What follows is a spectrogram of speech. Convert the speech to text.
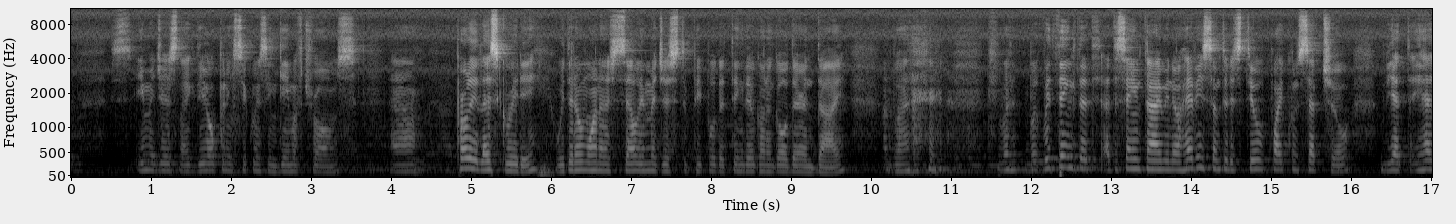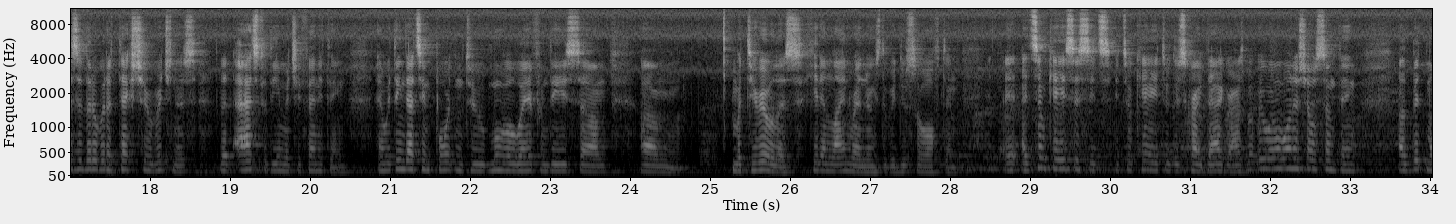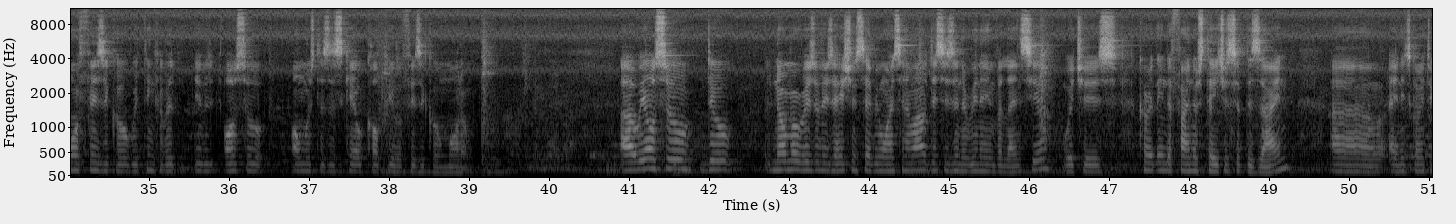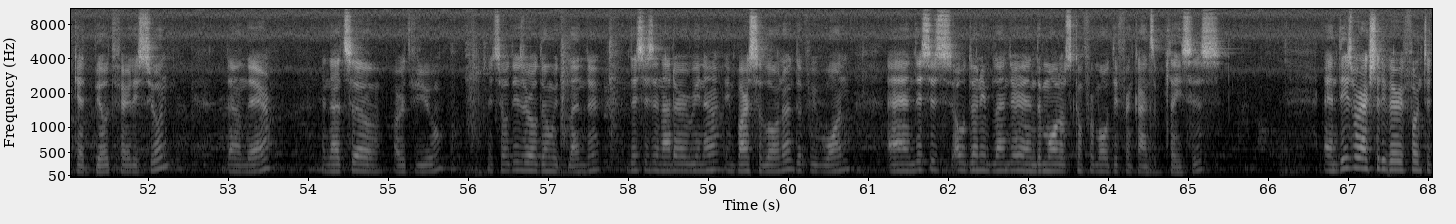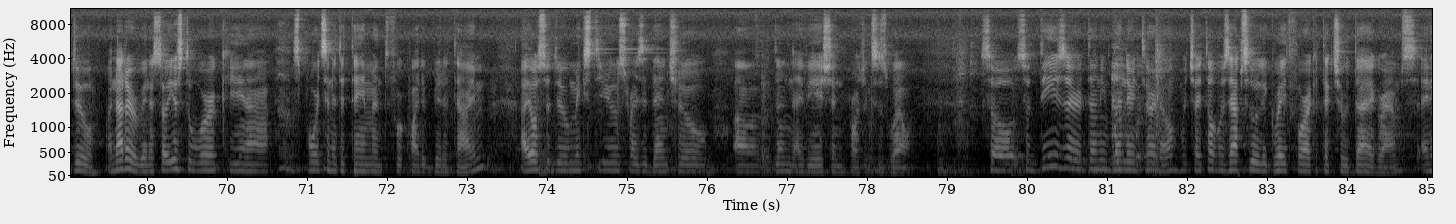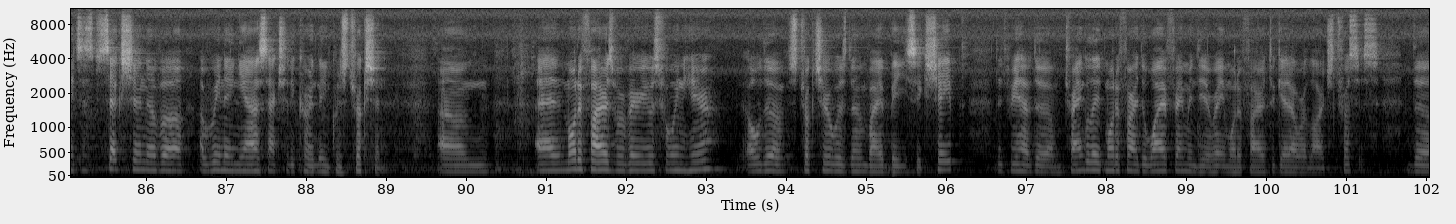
images like the opening sequence in Game of Thrones. Uh, probably less greedy. We didn't want to sell images to people that think they're going to go there and die. But, but, but we think that at the same time, you know, having something that's still quite conceptual, yet it has a little bit of texture richness that adds to the image, if anything. And we think that's important to move away from these um, um, materialist hidden line renderings that we do so often in some cases it's, it's okay to describe diagrams, but we want to show something a bit more physical. We think of it also almost as a scale copy of a physical model. Uh, we also do normal visualizations every once in a while. This is an arena in Valencia, which is currently in the final stages of design. Uh, and it's going to get built fairly soon down there. And that's uh, our view. And so these are all done with Blender. This is another arena in Barcelona that we won. And this is all done in Blender and the models come from all different kinds of places. And these were actually very fun to do. Another arena. So I used to work in uh, sports and entertainment for quite a bit of time. I also do mixed use, residential, uh, done aviation projects as well. So, so these are done in Blender Internal, which I thought was absolutely great for architectural diagrams. And it's a section of a arena in Yas actually currently in construction. Um, and modifiers were very useful in here. All the structure was done by a basic shape. That we have the triangulate modifier, the wireframe, and the array modifier to get our large trusses. The,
